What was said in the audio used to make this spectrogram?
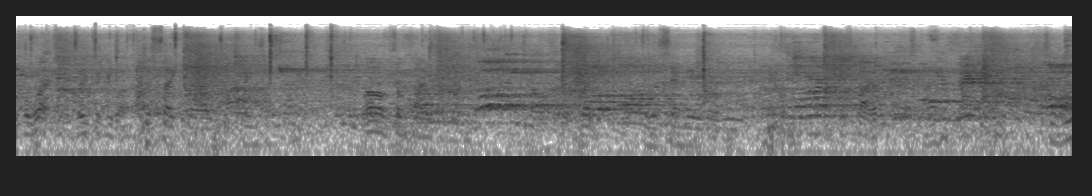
For, for what? What are you talking about? Just like uh, to train sometimes. Oh, sometimes. But in San Diego. It's. So who?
